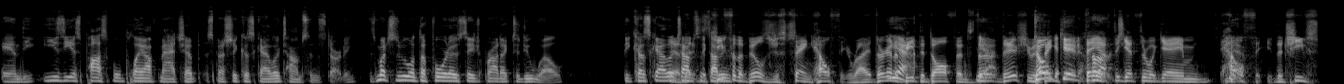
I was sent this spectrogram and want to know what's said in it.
and the easiest possible playoff matchup, especially because Skylar Thompson's starting. As much as we want the Ford Stage product to do well, because Skylar Yeah, the, Thompson's the key for the Bills is just staying healthy, right? They're going to Yeah. beat the Dolphins. Their Yeah. the issue is Don't they, get they have to get through a game healthy. The Chiefs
